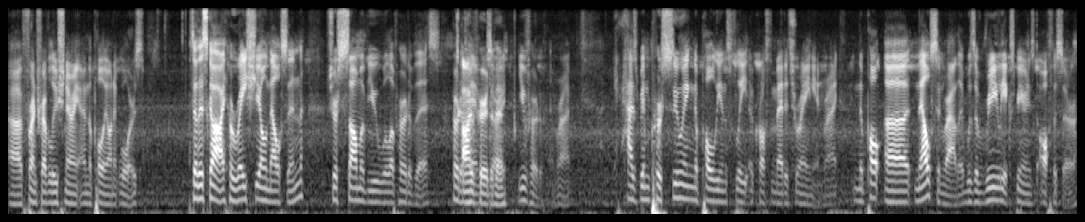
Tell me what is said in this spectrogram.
uh, French Revolutionary and Napoleonic Wars. So this guy, Horatio Nelson, I'm sure some of you will have heard of this. Heard of I've him, heard of him. You've heard of him, right? Has been pursuing Napoleon's fleet across the Mediterranean, right? Napo- uh, Nelson, rather, was a really experienced officer,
